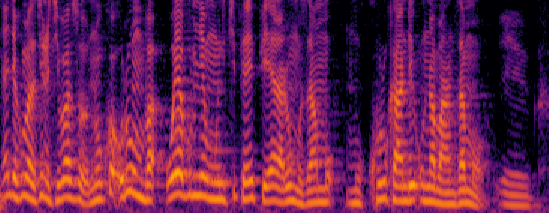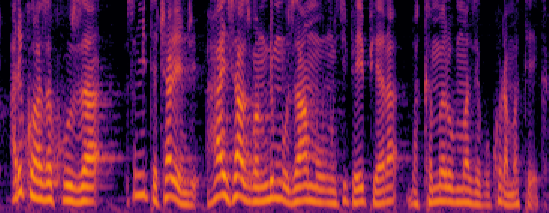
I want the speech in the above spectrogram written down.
Yanjye kumaza kino kibazo ni uko urumva we yagumye mu ikipe ya APR ari umuzamu mukuru kandi unabanzamo. Yego. Ariko haza kuza samite challenge. Hahise hazwa n'undi muzamu mu ikipe ya APR bakame wari umaze gukora amateka.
